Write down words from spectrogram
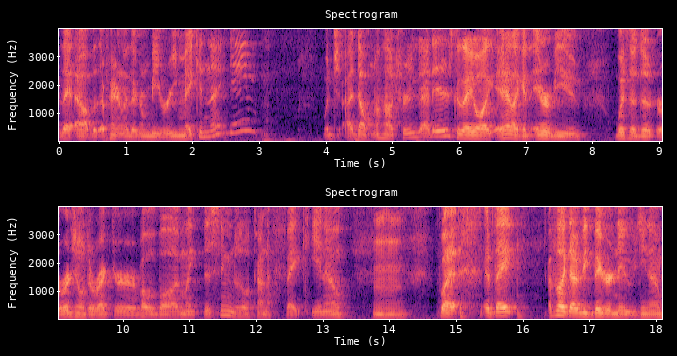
they out, but apparently they're going to be remaking that game, which I don't know how true that is because they like it had like an interview with the, the original director, blah blah blah. I'm like, this seems a little kind of fake, you know. Mm-hmm. But if they, I feel like that would be bigger news, you know.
